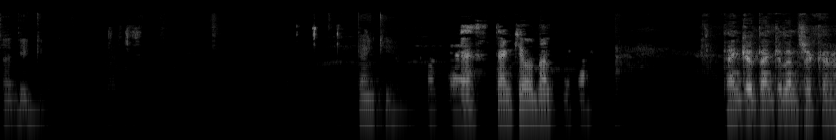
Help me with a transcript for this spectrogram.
ಸದ್ಯಕ್ಕೆ. Thank you thank you Dhanashekar thank you thank you Dhanashekar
